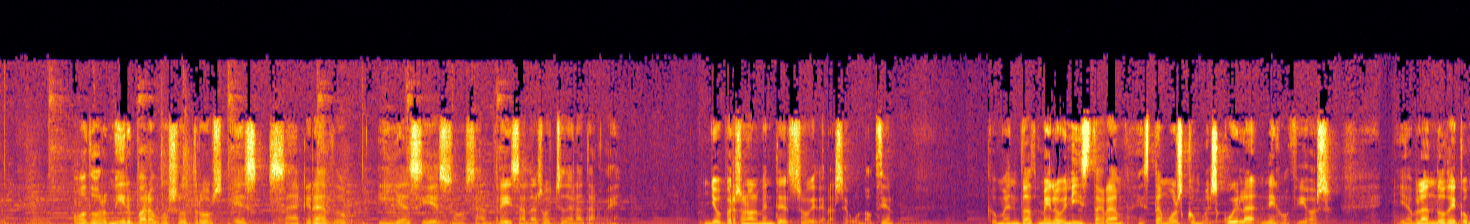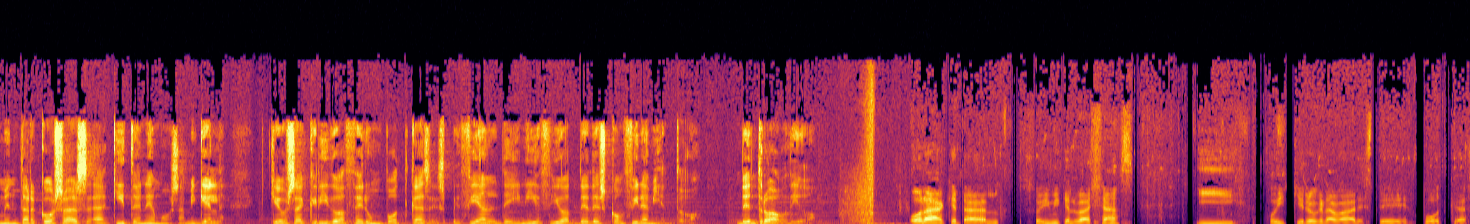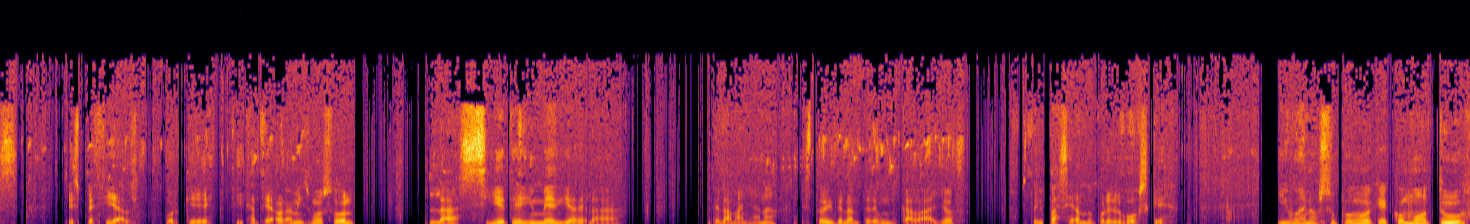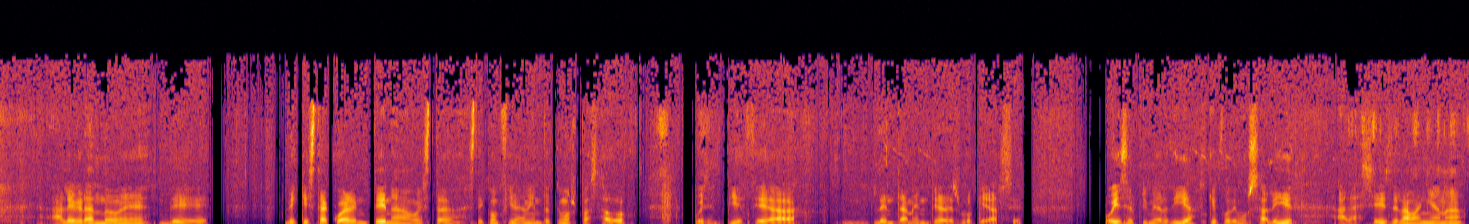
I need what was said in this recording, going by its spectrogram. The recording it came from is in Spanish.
¿O dormir para vosotros es sagrado y ya si eso saldréis a las 8 de la tarde? Yo personalmente soy de la segunda opción. Comentádmelo en Instagram, estamos como Escuela Negocios. Y hablando de comentar cosas, aquí tenemos a Miguel, que os ha querido hacer un podcast especial de inicio de desconfinamiento. Dentro audio. Hola, ¿qué tal? Soy Miquel Baixas y hoy quiero grabar este podcast especial porque, fíjate, ahora mismo son las siete y media de la de la mañana. Estoy delante de un caballo. Estoy paseando por el bosque. Y bueno, supongo que como tú, alegrándome de, de que esta cuarentena o esta, este confinamiento que hemos pasado, pues empiece a lentamente a desbloquearse. Hoy es el primer día que podemos salir a las 6 de la mañana,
